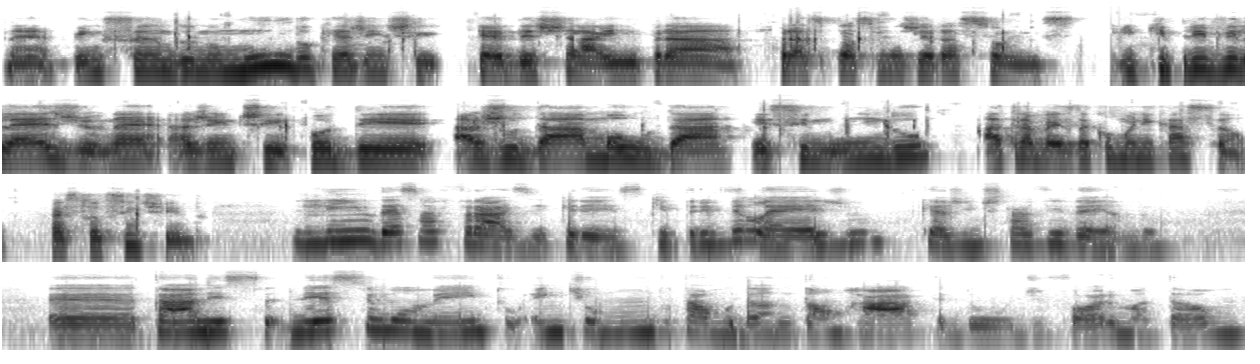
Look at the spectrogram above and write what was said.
né? Pensando no mundo que a gente quer deixar aí para as próximas gerações. E que privilégio, né? A gente poder ajudar a moldar esse mundo através da comunicação. Faz todo sentido. Linda essa frase, Cris. Que privilégio que a gente está vivendo. É, tá nesse, nesse momento em que o mundo está mudando tão rápido, de forma tão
